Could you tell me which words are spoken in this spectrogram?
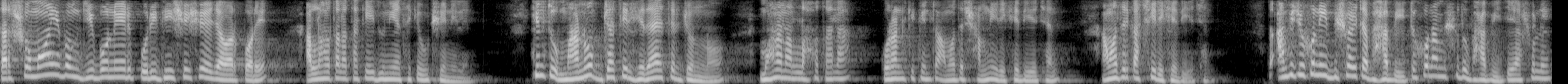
তার সময় এবং জীবনের পরিধি শেষ হয়ে যাওয়ার পরে আল্লাহ তালা তাকে এই দুনিয়া থেকে উঠিয়ে নিলেন। কিন্তু মানব জাতির হেদায়তের জন্য মহান আল্লাহ তালা কোরআনকে কিন্তু আমাদের সামনেই রেখে দিয়েছেন, আমাদের কাছেই রেখে দিয়েছেন। আমি যখন এই বিষয়টা ভাবি, তখন আমি শুধু ভাবি যে আসলে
